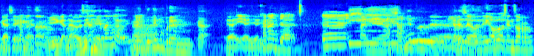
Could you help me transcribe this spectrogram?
Enggak sih, enggak nggak sih. Iya, enggak tahu sih. Kan kita nggak Nah. nyebutin brand kak. Ya iya iya. iya. Kan ada eh tadi ya. Gitu. Ya, ada so, iya apa sensor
